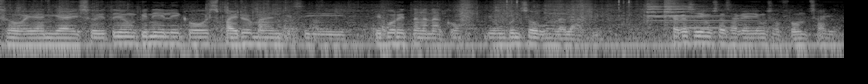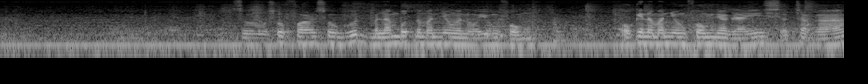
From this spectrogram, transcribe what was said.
So ayan guys, so ito yung pinili ko, Spider-Man kasi favorite ng anak ko, yung bunso kong lalaki. Siya kasi yung sasakay yung sa front side. So so far so good, malambot naman yung ano, yung foam. Okay naman yung foam niya guys at saka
